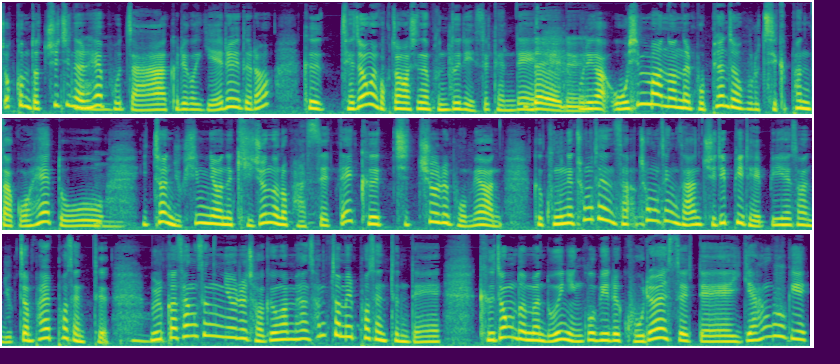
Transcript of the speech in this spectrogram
조금 더 추진을 음. 해보자. 그리고 예를 들어 그 재정을 걱정하시는 분들이 있을 텐데 네네. 네. 우리가 50만 원을 보편적으로 지급한다고 해도 음. 2060년을 기준으로 봤을 때 그 지출을 보면 그 국내 총생산 총생산 GDP 대비해서 한 6.8%, 음. 물가 상승률을 적용하면 한 3.1%인데 그 정도면 노인 인구비를 고려했을 때 이게 한국이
